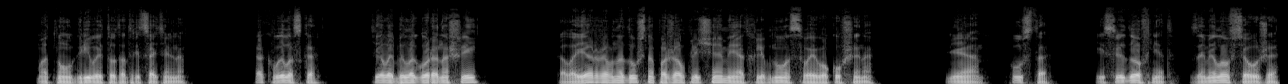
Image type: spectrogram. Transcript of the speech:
— мотнул гривой тот отрицательно. «Как вылазка? Тело Белогора нашли?» Калаяр равнодушно пожал плечами и отхлебнул из своего кувшина. «Не, пусто. И следов нет. Замело все уже.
